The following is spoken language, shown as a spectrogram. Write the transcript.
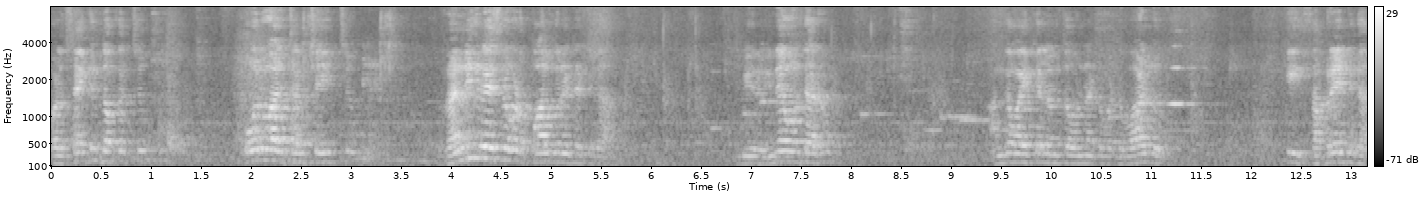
వాళ్ళు సైకిల్ తొక్కచ్చు పోల్ వాళ్ళు జంప్ చేయొచ్చు. రన్నింగ్ రేస్లో కూడా పాల్గొనేటట్టుగా మీరు వినే ఉంటారు. అంగవైకల్యంతో ఉన్నటువంటి వాళ్ళు కి సపరేట్గా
